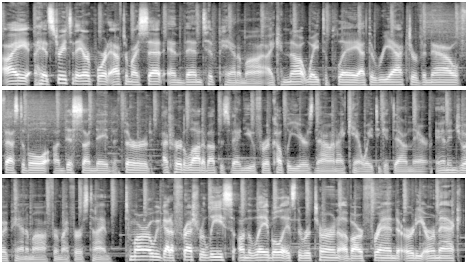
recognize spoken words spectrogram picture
I head straight to the airport after my set and then to Panama. I cannot wait to play at the Reactor Vanau Festival on this Sunday, the 3rd. I've heard a lot about this venue for a couple years now, and I can't wait to get down there and enjoy Panama for my first time. Tomorrow, we've got a fresh release on the label. It's the return of our friend Erdi Ermac.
